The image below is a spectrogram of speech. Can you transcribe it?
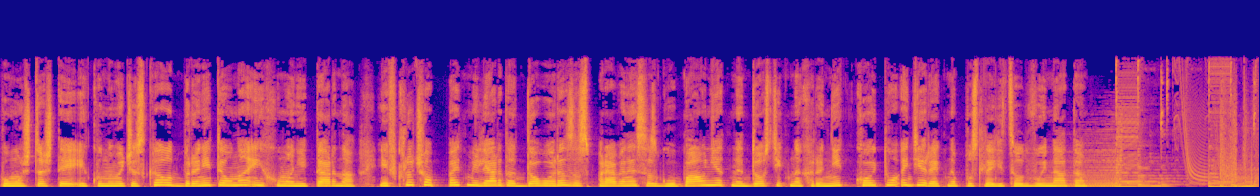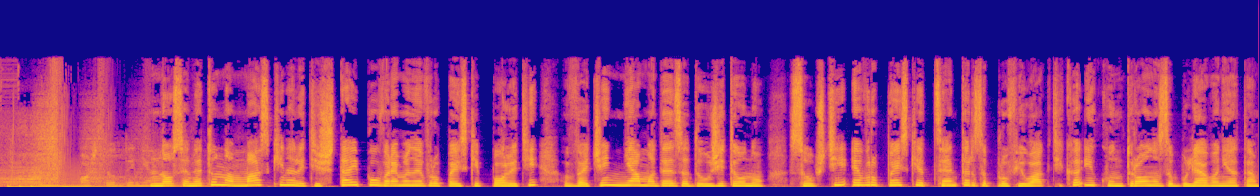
Помощта ще е економическа, отбранителна и хуманитарна и включва 5 милиарда долара за справяне с глобалният недостиг на храни, който е директна последица от войната. Носенето на маски на летища и по време на европейски полети вече няма да е задължително, съобщи Европейският център за профилактика и контрол на заболяванията.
